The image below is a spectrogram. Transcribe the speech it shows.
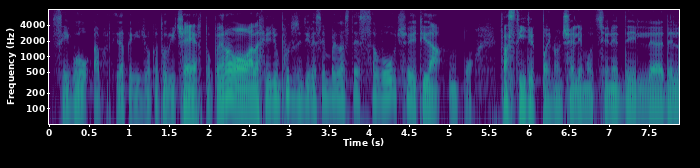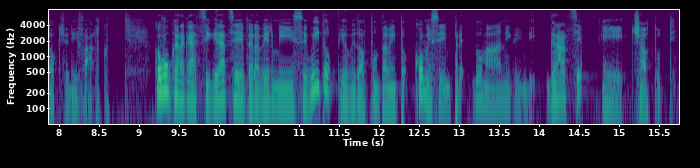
seguo la partita per i giocatori, certo, però alla fine di un punto sentire sempre la stessa voce ti dà un po' fastidio e poi non c'è l'emozione del, dell'occhio di Falco. Comunque ragazzi, grazie per avermi seguito, io vi do appuntamento come sempre domani, quindi grazie e ciao a tutti.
